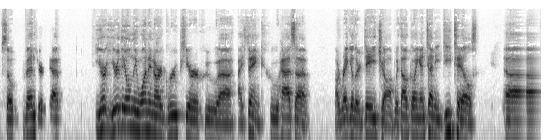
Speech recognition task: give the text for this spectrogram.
So, Venger, uh, you're you're the only one in our group here who uh, I think who has a a regular day job. Without going into any details, uh,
